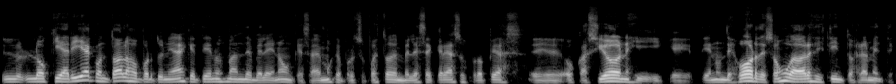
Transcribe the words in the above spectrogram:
lo que haría con todas las oportunidades que tiene Usman Dembélé, ¿no? aunque sabemos que por supuesto Dembélé se crea sus propias eh, ocasiones y, que tiene un desborde. Son jugadores distintos realmente.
